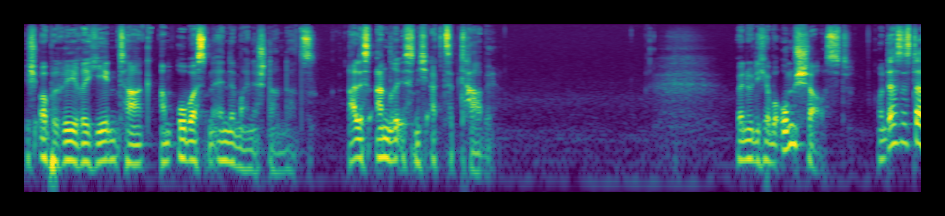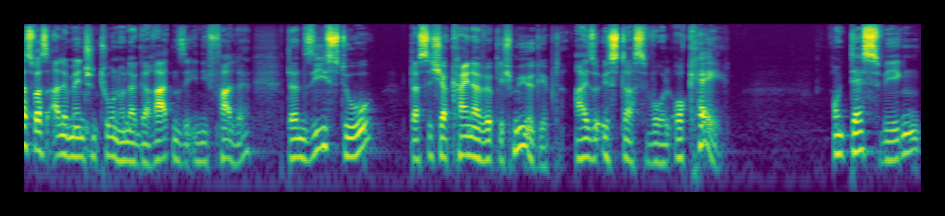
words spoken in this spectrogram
ich operiere jeden Tag am obersten Ende meines Standards. Alles andere ist nicht akzeptabel. Wenn du dich aber umschaust, und das ist das, was alle Menschen tun, und da geraten sie in die Falle, dann siehst du, dass sich ja keiner wirklich Mühe gibt. Also ist das wohl okay. Und deswegen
